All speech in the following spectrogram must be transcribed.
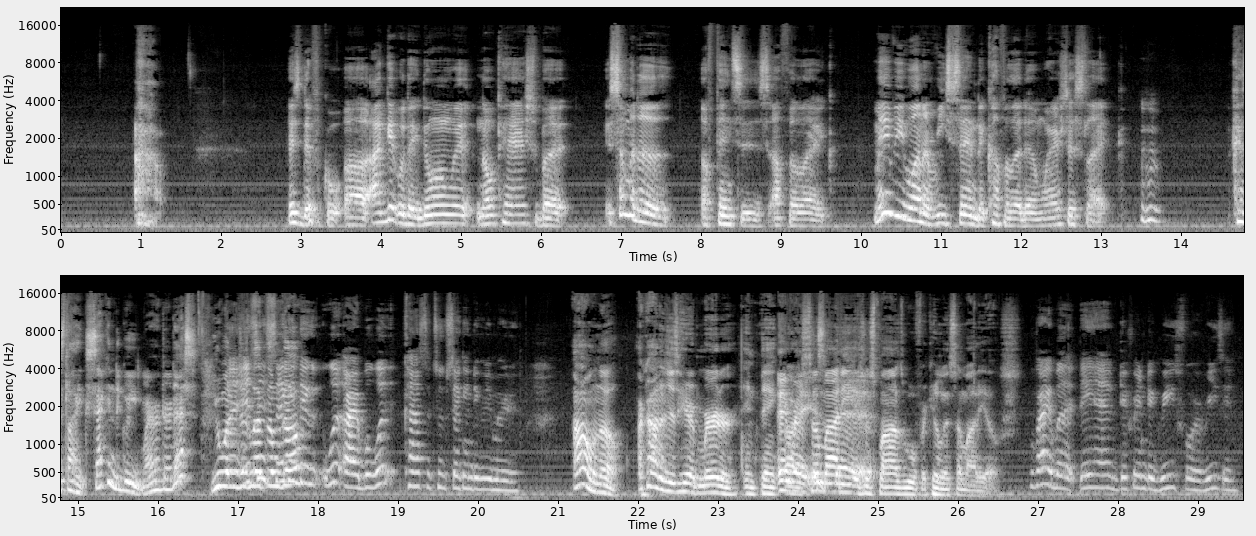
it's difficult. Uh, I get what they're doing with no cash, but some of the offenses, I feel like maybe you want to rescind a couple of them where it's just like. Mhm. Cause like second degree murder, that's You want to just Is let it them second go? Degree, what, all right, but what constitutes second degree murder? I don't know. I kind of just hear murder and think, Hey, all right, right, somebody is responsible for killing somebody else. Right, but they have different degrees for a reason.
